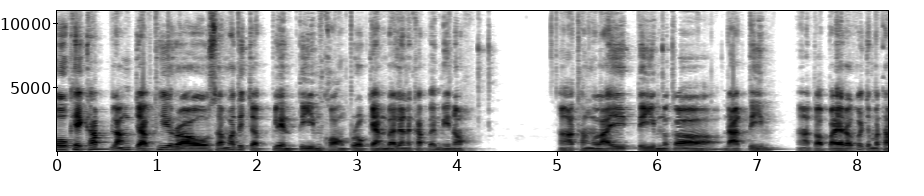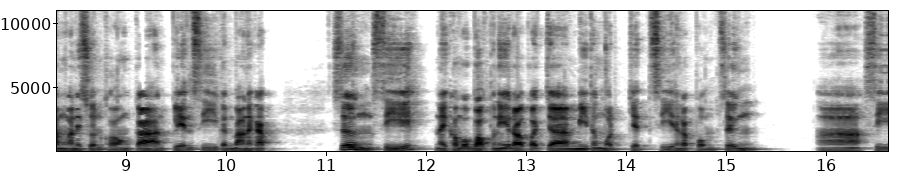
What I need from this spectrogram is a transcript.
โอเคครับ หลังจากที่เราสามารถที่จะเปลี่ยนธีมของโปรแกรมได้แล้วนะครับ แบบนี้เนาะอ่าทั้งไลท์ธีมแล้วก็ดาร์กธีมอ่าต่อไปเราก็จะมาทำงานในส่วนของการเปลี่ยนสีกันบ้างนะครับ ซึ่งสีในคอมโบบอกตัวนี้เราก็จะมีทั้งหมด 7 สีนะครับผม ซึ่งอ่าสี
